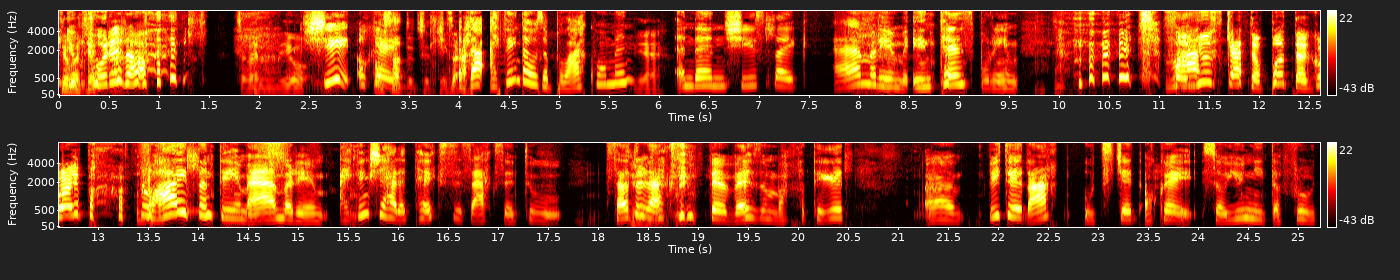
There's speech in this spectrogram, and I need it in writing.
Тэгвэл you put it on. За байна юу? She okay. Дуусаад үзүүлээ. That I think that was a black woman, Yeah. and then she's like амар юм intense бүр юм So you just got to put the grape. violent юм амар юм. I think she had a Texas accent too. Southern Тийм. accentтэй байсан бах. Тэгээд аа би тэгээд анх үзчихэд okay, so you need the fruit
